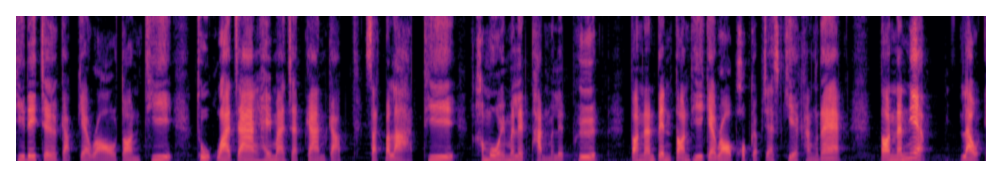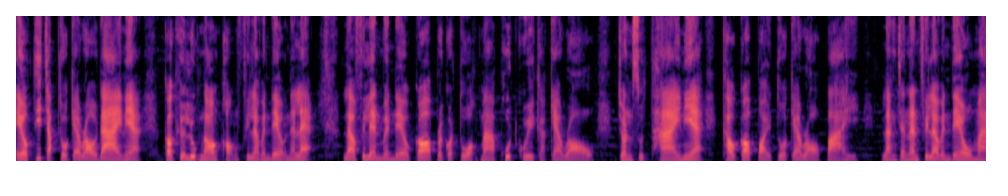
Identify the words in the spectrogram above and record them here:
ที่ได้เจอกับแกรอลตอนที่ถูกว่าจ้างให้มาจัดการกับสัตว์ประหลาดที่ขโมยเมล็ดพันธุ์เมล็ดพืช ตอนนั้นเป็นตอนที่แกรอลพบกับแจสเคียครั้งแรก ตอนนั้นเนี่ยเหล่าเอลฟ์ที่จับตัวแกรอลได้เนี่ยก็คือลูกน้องของฟิลาเวนเดลนั่นแหละ แล้วฟิลาเวนเดลก็ปรากฏตัวออกมาพูดคุยกับแกรอลจนสุดท้ายเนี่ยเขาก็ปล่อยตัวแกรอลไป หลังจากนั้นฟิลาเวนเดลมา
